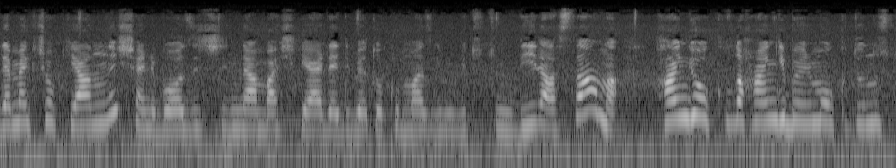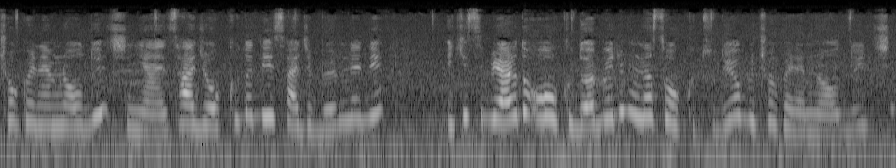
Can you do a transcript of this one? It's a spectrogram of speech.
demek çok yanlış. Hani Boğaziçi'nden başka yerde edebiyat okunmaz gibi bir tutum değil aslında ama hangi okulda hangi bölümü okuduğunuz çok önemli olduğu için yani sadece okulda değil sadece bölümde değil. İkisi bir arada o okulda o bölüm nasıl okutuluyor bu çok önemli olduğu için.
